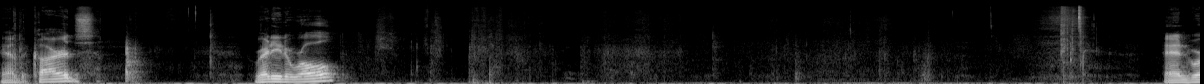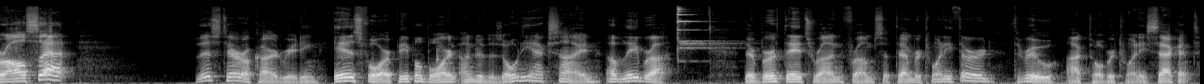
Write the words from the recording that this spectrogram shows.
have the cards ready to roll. And we're all set. This tarot card reading is for people born under the zodiac sign of Libra. Their birth dates run from September 23rd through October 22nd.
